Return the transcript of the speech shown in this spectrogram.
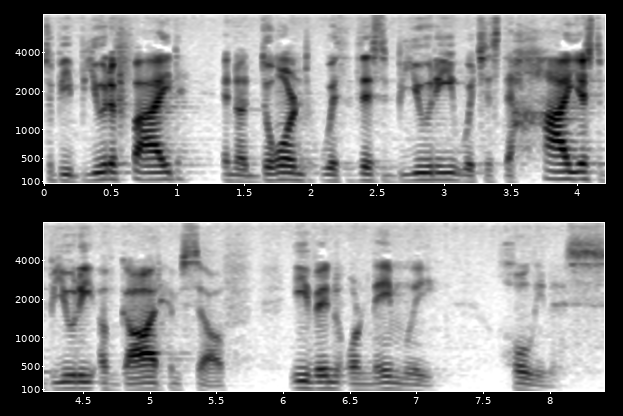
to be beautified and adorned with this beauty, which is the highest beauty of God Himself, even or namely holiness.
